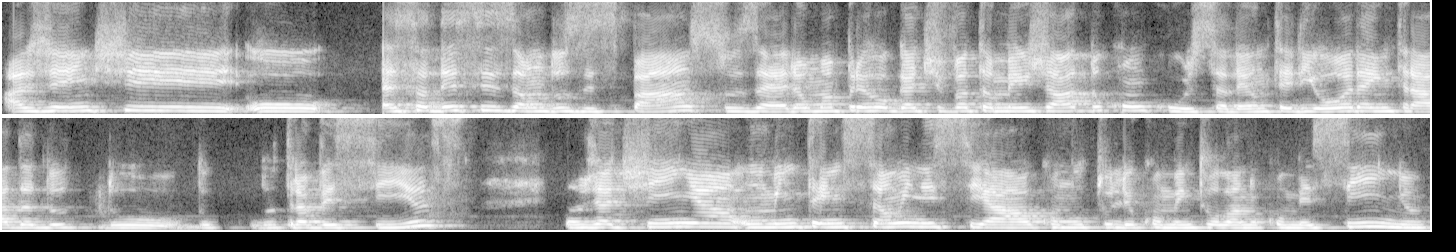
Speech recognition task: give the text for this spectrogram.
A gente, o, essa decisão dos espaços era uma prerrogativa também já do concurso, ela é anterior à entrada do, do, do, do Travessias. Então já tinha uma intenção inicial, como o Túlio comentou lá no comecinho,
